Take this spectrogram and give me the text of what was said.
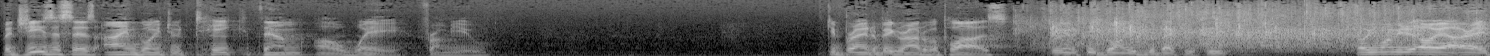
But Jesus says, I'm going to take them away from you. Give Brian a big round of applause. We're going to keep going. You can go back to your seat. Oh, you want me to? Oh, yeah, all right.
